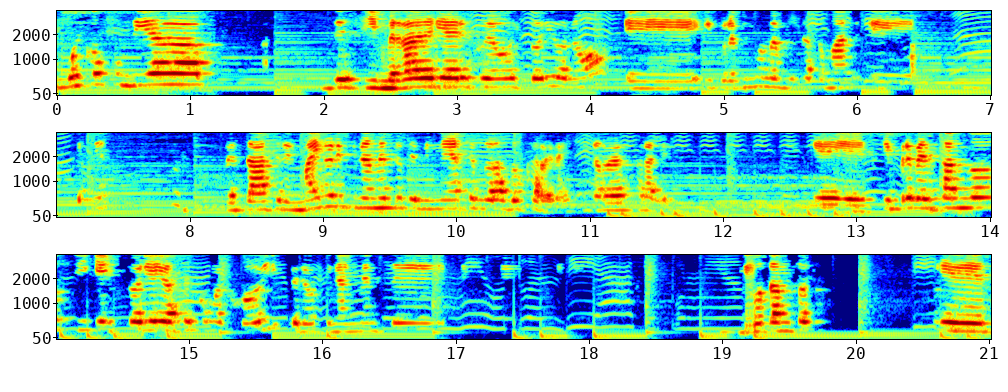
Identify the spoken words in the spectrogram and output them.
muy confundida de si en verdad debería haber estudiado historia o no, y por lo mismo me puse a tomar pensaba hacer el minor y finalmente terminé haciendo las dos carreras, carreras paralelas. Eh, siempre pensando sí que historia iba a ser como el hobby, pero finalmente digo tanto que eh,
